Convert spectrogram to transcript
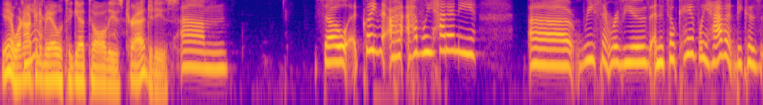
Yeah, We we're not going to be able to get to all these tragedies. Um So, Clayton, uh, have we had any uh recent reviews? And it's okay if we haven't because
